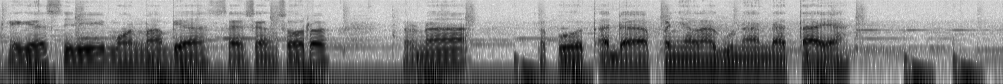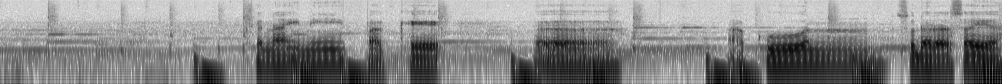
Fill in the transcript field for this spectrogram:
Oke okay guys, jadi mohon maaf ya saya sensor karena takut ada penyalahgunaan data ya. Karena ini pakai uh, akun saudara saya.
